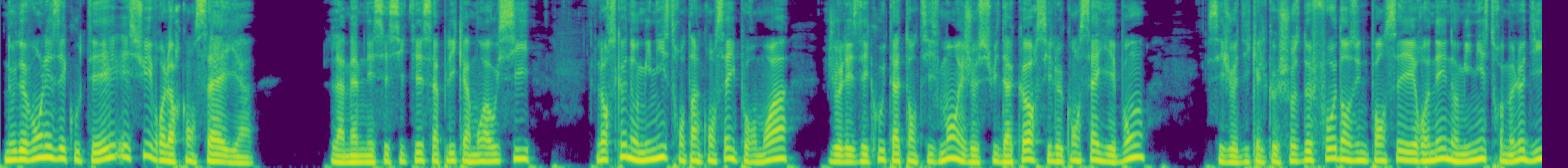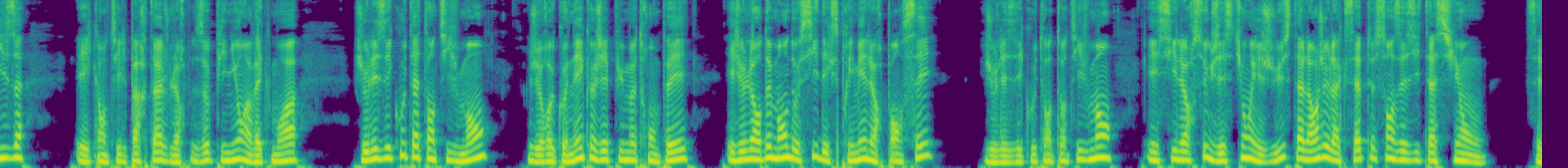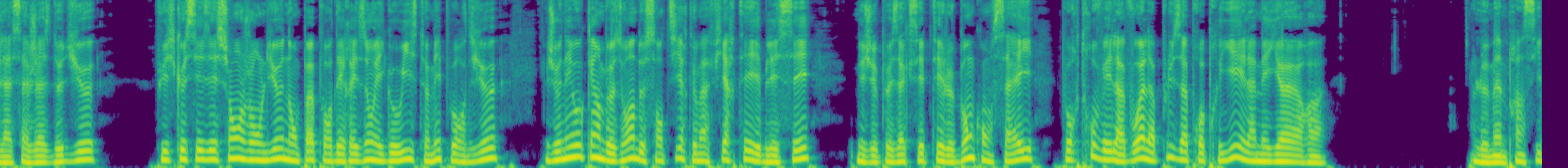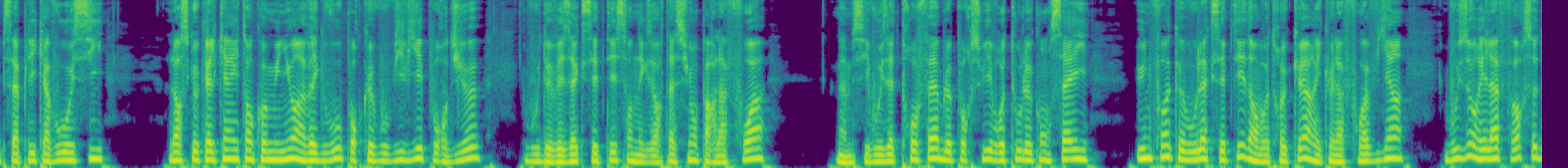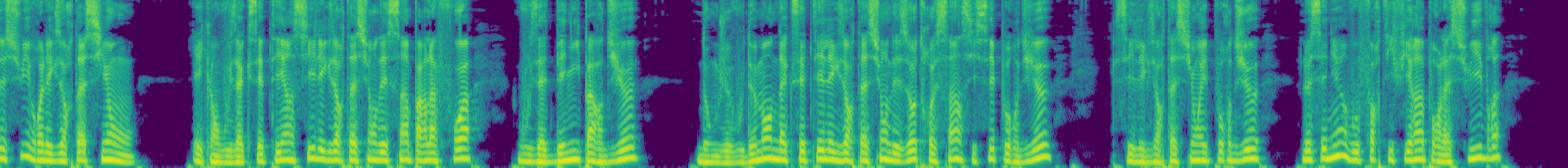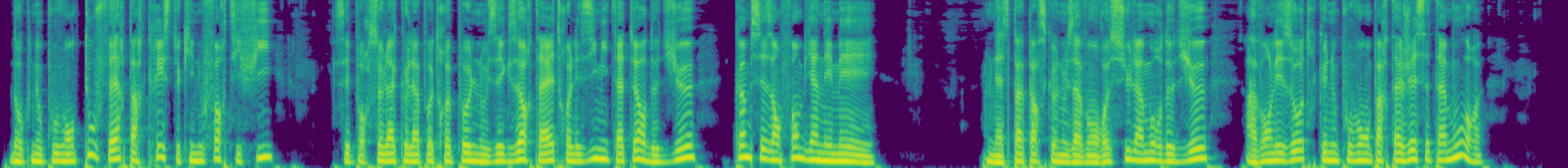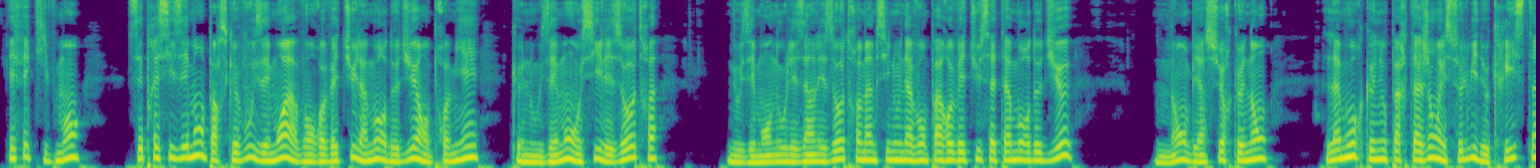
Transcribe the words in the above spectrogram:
nous devons les écouter et suivre leurs conseils. La même nécessité s'applique à moi aussi. Lorsque nos ministres ont un conseil pour moi, je les écoute attentivement et je suis d'accord si le conseil est bon. Si je dis quelque chose de faux dans une pensée erronée, nos ministres me le disent, et quand ils partagent leurs opinions avec moi, je les écoute attentivement, je reconnais que j'ai pu me tromper, et je leur demande aussi d'exprimer leurs pensées, je les écoute attentivement, et si leur suggestion est juste, alors je l'accepte sans hésitation. C'est la sagesse de Dieu. Puisque ces échanges ont lieu non pas pour des raisons égoïstes mais pour Dieu, je n'ai aucun besoin de sentir que ma fierté est blessée, mais je peux accepter le bon conseil pour trouver la voie la plus appropriée et la meilleure. Le même principe s'applique à vous aussi. Lorsque quelqu'un est en communion avec vous pour que vous viviez pour Dieu, vous devez accepter son exhortation par la foi. Même si vous êtes trop faible pour suivre tout le conseil, une fois que vous l'acceptez dans votre cœur et que la foi vient, vous aurez la force de suivre l'exhortation. Et quand vous acceptez ainsi l'exhortation des saints par la foi, vous êtes béni par Dieu. Donc je vous demande d'accepter l'exhortation des autres saints si c'est pour Dieu. Si l'exhortation est pour Dieu, le Seigneur vous fortifiera pour la suivre. Donc nous pouvons tout faire par Christ qui nous fortifie. C'est pour cela que l'apôtre Paul nous exhorte à être les imitateurs de Dieu, comme ses enfants bien-aimés. N'est-ce pas parce que nous avons reçu l'amour de Dieu, avant les autres que nous pouvons partager cet amour? Effectivement, c'est précisément parce que vous et moi avons revêtu l'amour de Dieu en premier que nous aimons aussi les autres. Nous aimons-nous les uns les autres même si nous n'avons pas revêtu cet amour de Dieu? Non, bien sûr que non. L'amour que nous partageons est celui de Christ,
